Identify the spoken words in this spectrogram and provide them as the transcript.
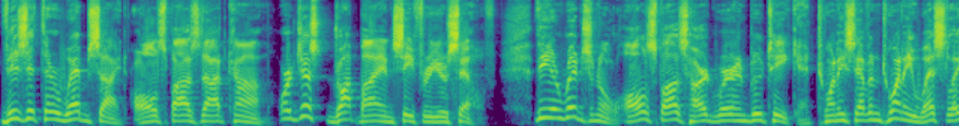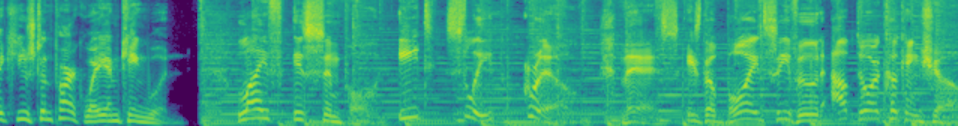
Visit their website, allspas.com, or just drop by and see for yourself. The original Alspaugh's Hardware and Boutique at 2720 West Lake Houston Parkway in Kingwood. Life is simple eat, sleep, grill. This is the Boyd Seafood Outdoor Cooking Show.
